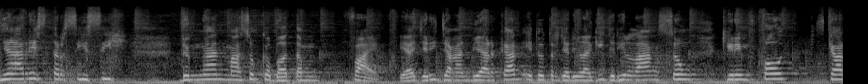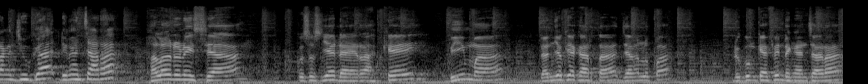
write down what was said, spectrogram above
nyaris tersisih dengan masuk ke bottom five. Ya, jadi jangan biarkan itu terjadi lagi. Jadi langsung kirim vote sekarang juga dengan cara Halo Indonesia, khususnya daerah K, Bima, dan Yogyakarta. Jangan lupa dukung Kevin dengan cara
